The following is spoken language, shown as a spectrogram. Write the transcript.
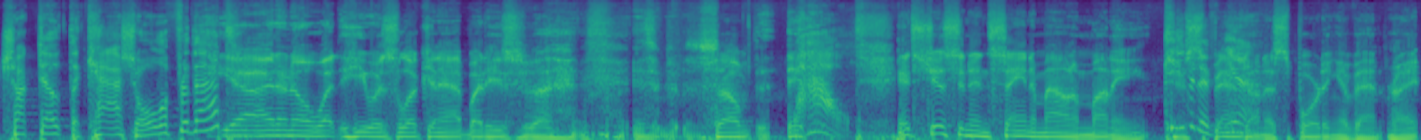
chucked out the cashola for that. Yeah, I don't know what he was looking at, but he's uh, so. it- Wow. It's just an insane amount of money to Even if- spend yeah. on a sporting event, right?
